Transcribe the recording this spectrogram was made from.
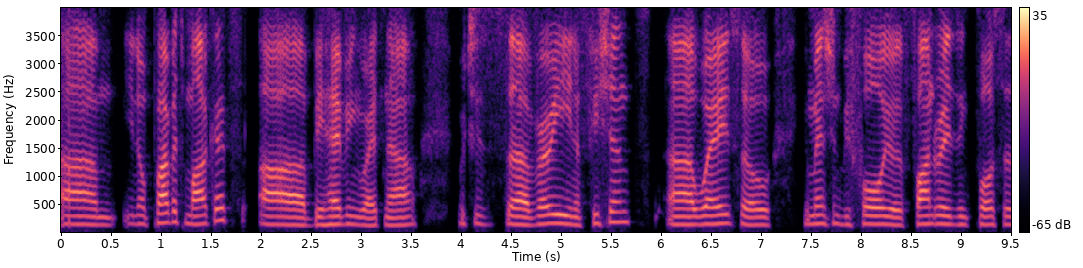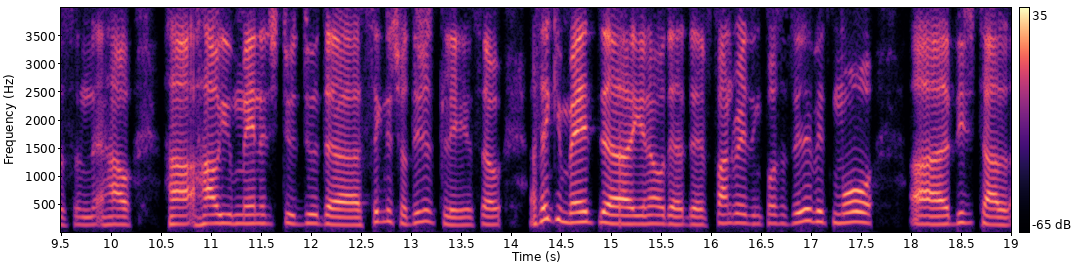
um, you know private markets are behaving right now, which is a very inefficient uh, way. So you mentioned before your fundraising process and how how how you managed to do the signature digitally. So I think you made the you know the the fundraising process a little bit more uh, digital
